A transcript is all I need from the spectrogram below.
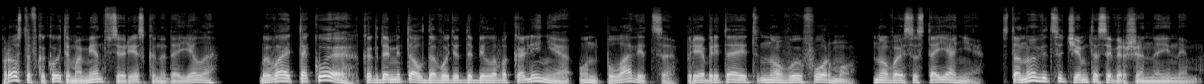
Просто в какой-то момент все резко надоело. Бывает такое, когда металл доводят до белого коленя, он плавится, приобретает новую форму, новое состояние, становится чем-то совершенно иным.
